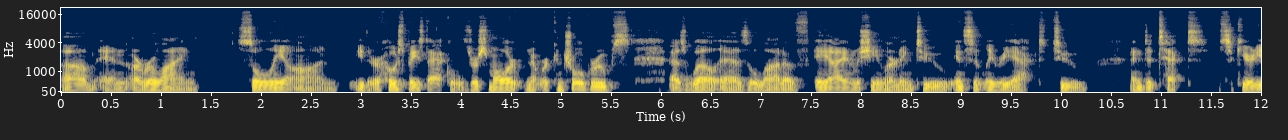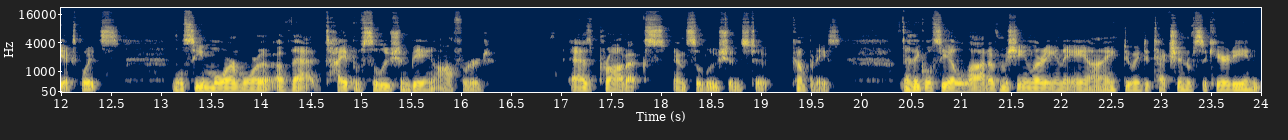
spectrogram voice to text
um, and are relying solely on either host based ACLs or smaller network control groups, as well as a lot of AI and machine learning to instantly react to and detect security exploits. We'll see more and more of that type of solution being offered as products and solutions to companies. I think we'll see a lot of machine learning and AI doing detection of security and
